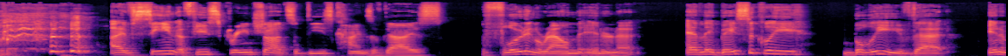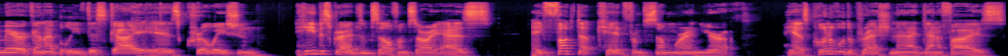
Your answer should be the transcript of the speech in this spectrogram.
I've seen a few screenshots of these kinds of guys floating around the internet, and they basically believe that in America, and I believe this guy is Croatian, he describes himself, I'm sorry, as a fucked up kid from somewhere in Europe. He has clinical depression and identifies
